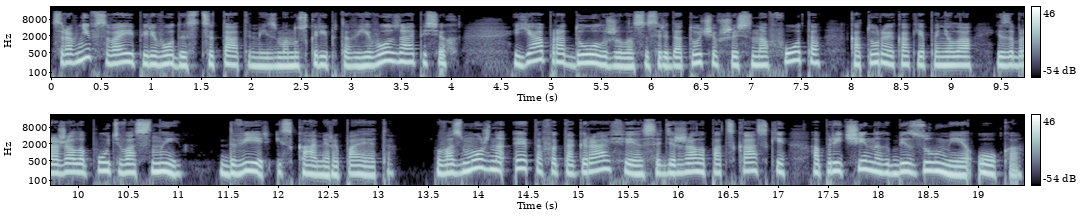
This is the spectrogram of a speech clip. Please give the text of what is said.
Сравнив свои переводы с цитатами из манускрипта в его записях, я продолжила, сосредоточившись на фото, которое, как я поняла, изображало путь во сны, дверь из камеры поэта. Возможно, эта фотография содержала подсказки о причинах безумия ока.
